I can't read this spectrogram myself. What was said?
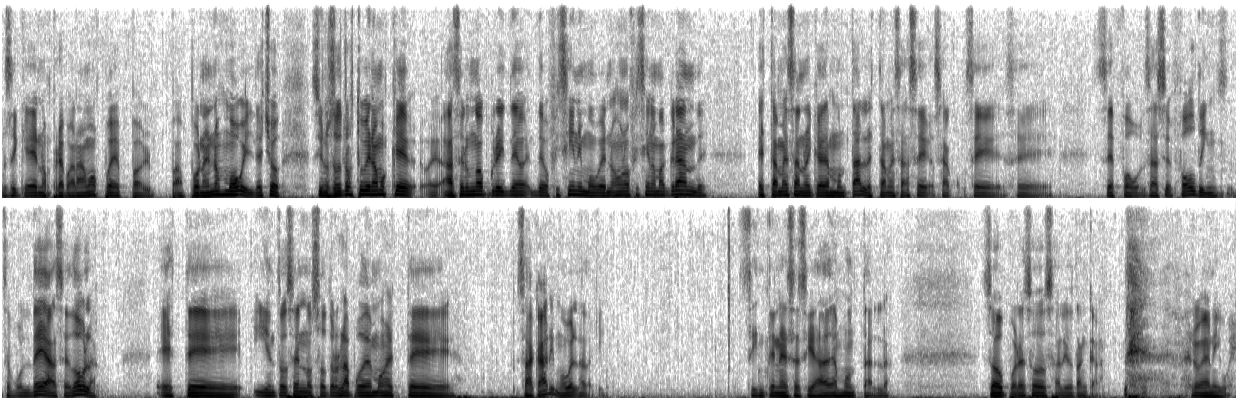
Así que nos preparamos pues para, ponernos móvil. De hecho, si nosotros tuviéramos que eh, hacer un upgrade de, oficina y movernos a una oficina más grande, esta mesa no hay que desmontarla. Esta mesa se, se, se, se, hace folding, se foldea, se dobla. Este, y entonces nosotros la podemos este, sacar y moverla de aquí. Sin necesidad de desmontarla. So, por eso salió tan caro. Pero anyway,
